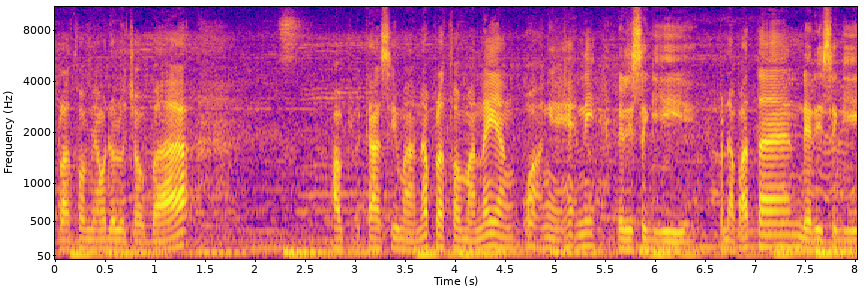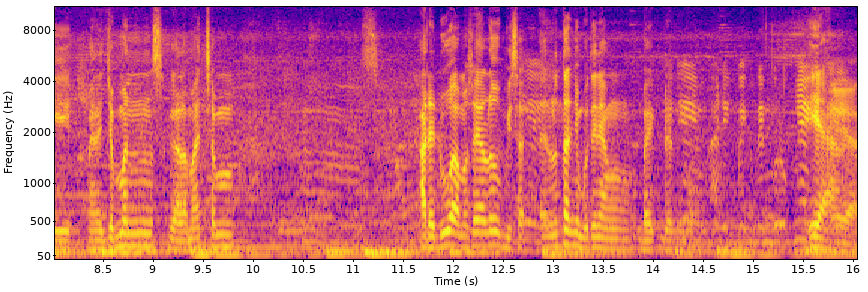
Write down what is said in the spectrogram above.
platform yang udah lu coba aplikasi mana platform mana yang wah ngehe nih. Dari segi pendapatan dari segi manajemen segala macem. Ada dua maksudnya lu bisa eh, lu ntar nyebutin yang baik dan Oke, ada yang baik dan buruknya gitu. iya. Iya.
